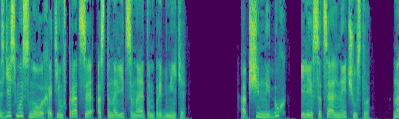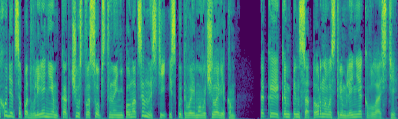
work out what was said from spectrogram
Здесь мы снова хотим вкратце остановиться на этом предмете. Общинный дух или социальное чувство находится под влиянием как чувства собственной неполноценности, испытываемого человеком, так и компенсаторного стремления к власти.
